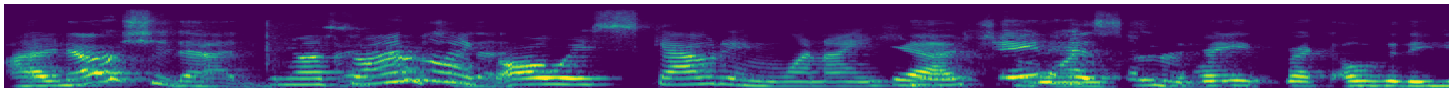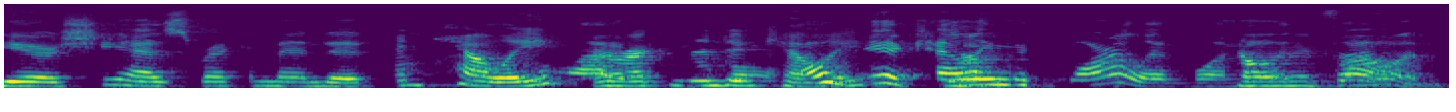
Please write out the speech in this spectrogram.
I know she did. You know, so I'm like did. always scouting when I hear. Yeah, Jane has some great rec- over the years. She has recommended. And Kelly, I recommended Kelly. Oh yeah, Kelly yeah. McFarland won. Kelly McFarland.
